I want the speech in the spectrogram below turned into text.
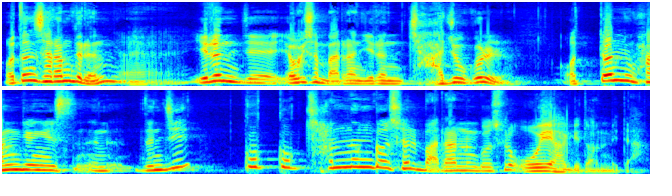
어떤 사람들은 이런 이제 여기서 말하는 이런 자족을 어떤 환경에든지 꾹꾹 참는 것을 말하는 것으로 오해하기도 합니다.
